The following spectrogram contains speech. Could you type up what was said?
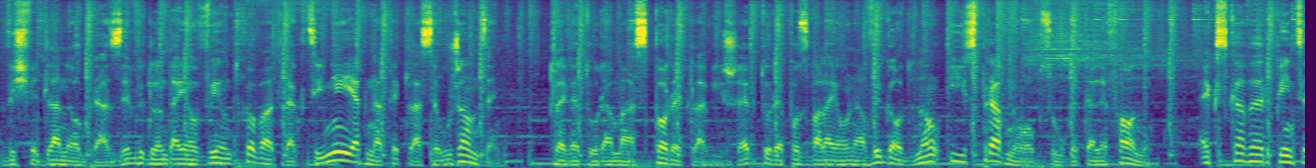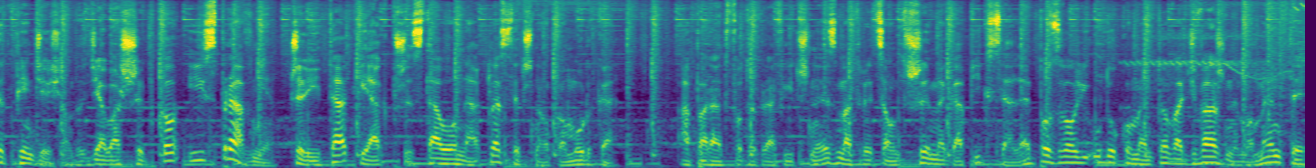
Wyświetlane obrazy wyglądają wyjątkowo atrakcyjnie jak na tę klasę urządzeń. Klawiatura ma spore klawisze, które pozwalają na wygodną i sprawną obsługę telefonu. Excaver 550 działa szybko i sprawnie, czyli tak jak przystało na klasyczną komórkę. Aparat fotograficzny z matrycą 3 megapiksele pozwoli udokumentować ważne momenty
